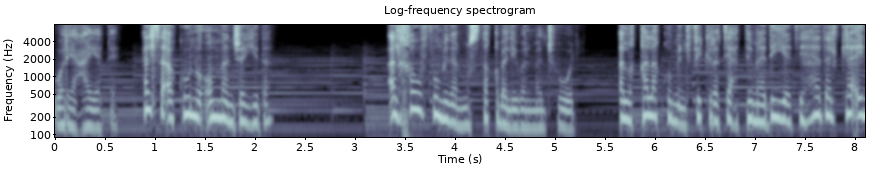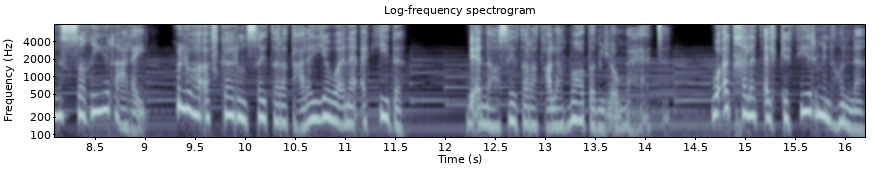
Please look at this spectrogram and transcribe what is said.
ورعايته؟ هل سأكون اما جيدة؟ الخوف من المستقبل والمجهول. القلق من فكرة اعتمادية هذا الكائن الصغير علي. كلها أفكار سيطرت علي وأنا أكيدة بأنها سيطرت على معظم الأمهات وأدخلت الكثير منهن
